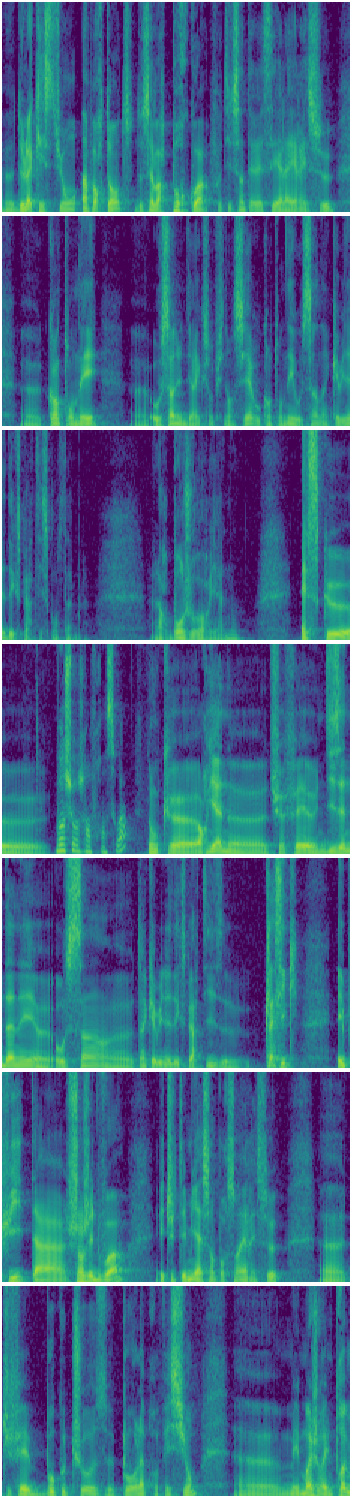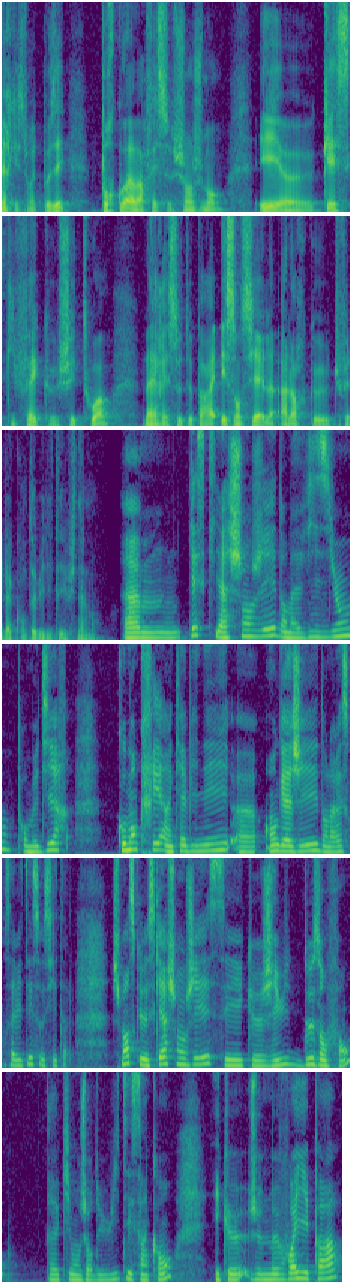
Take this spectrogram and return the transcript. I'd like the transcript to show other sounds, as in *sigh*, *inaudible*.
de la question importante de savoir pourquoi faut-il s'intéresser à la RSE quand on est au sein d'une direction financière ou quand on est au sein d'un cabinet d'expertise comptable. Alors bonjour Oriane. Est-ce que... Euh, bonjour Jean-François. Donc euh, Oriane, euh, tu as fait une dizaine d'années au sein d'un cabinet d'expertise classique et puis tu as changé de voie et tu t'es mis à 100% RSE. Tu fais beaucoup de choses pour la profession, mais moi j'aurais une première question à te poser. Pourquoi avoir fait ce changement? Et qu'est-ce qui fait que chez toi, la RSE te paraît essentielle alors que tu fais de la comptabilité finalement? Euh, Qu'est-ce qui a changé dans ma vision pour me dire comment créer un cabinet euh, engagé dans la responsabilité sociétale? Je pense que ce qui a changé, c'est que j'ai eu deux enfants euh, qui ont aujourd'hui 8 et 5 ans et que je ne me voyais pas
